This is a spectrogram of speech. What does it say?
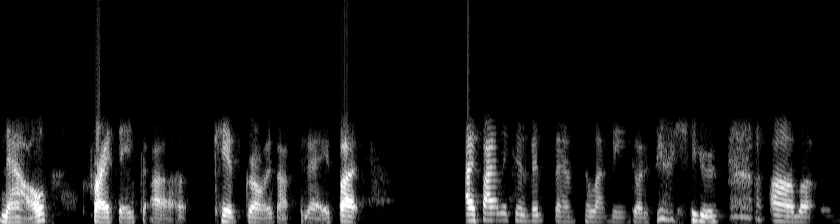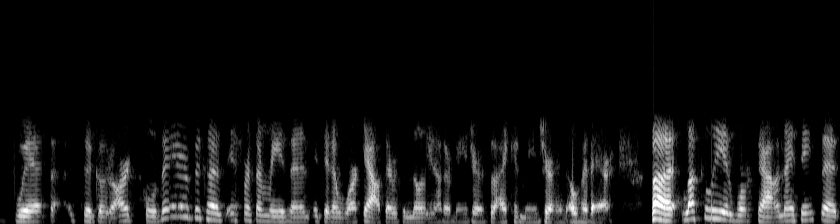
now for, I think, uh, kids growing up today. But I finally convinced them to let me go to Syracuse um, with to go to art school there because if for some reason it didn't work out, there was a million other majors that I could major in over there. But luckily, it worked out, and I think that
